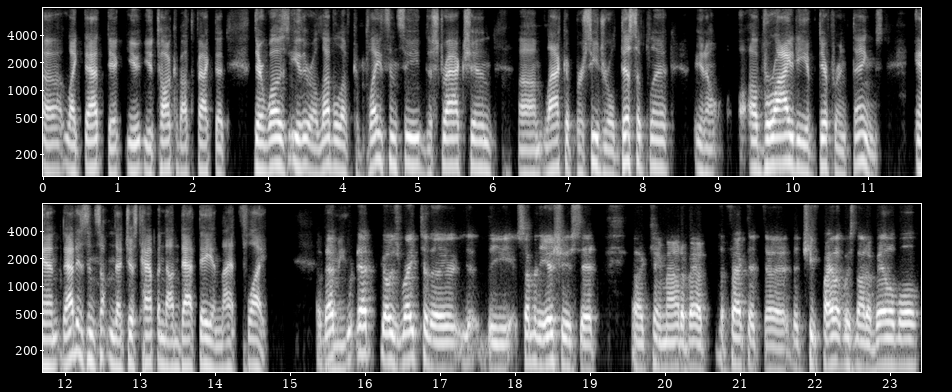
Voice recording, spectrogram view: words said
uh, like that, Dick, you, you talk about the fact that there was either a level of complacency, distraction, um, lack of procedural discipline, you know, a variety of different things. And that isn't something that just happened on that day in that flight. That, mean- that goes right to the, the, some of the issues that uh, came out about the fact that the, the chief pilot was not available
